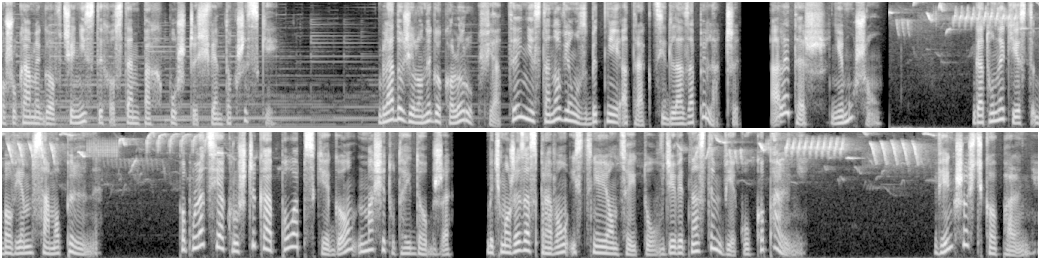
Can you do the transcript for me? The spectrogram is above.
Poszukamy go w cienistych ostępach Puszczy Świętokrzyskiej. Blado-zielonego koloru kwiaty nie stanowią zbytniej atrakcji dla zapylaczy, ale też nie muszą. Gatunek jest bowiem samopylny. Populacja kruszczyka połapskiego ma się tutaj dobrze, być może za sprawą istniejącej tu w XIX wieku kopalni. Większość kopalń,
